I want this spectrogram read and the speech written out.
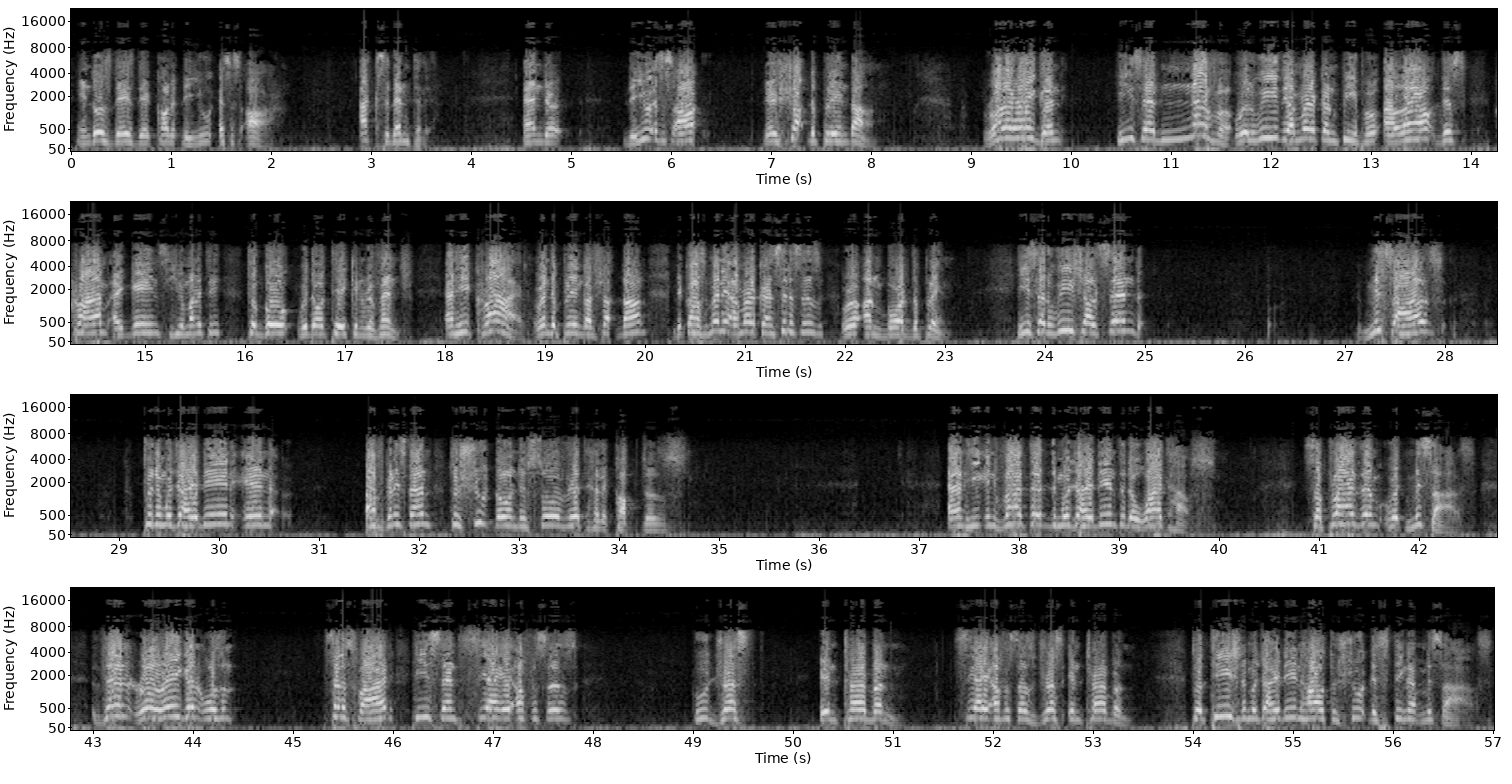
In those days, they called it the USSR. Accidentally. And the, the USSR, they shot the plane down. Ronald Reagan he said, Never will we, the American people, allow this crime against humanity to go without taking revenge. And he cried when the plane got shot down because many American citizens were on board the plane. He said, We shall send missiles to the Mujahideen in Afghanistan to shoot down the Soviet helicopters. And he invited the Mujahideen to the White House supplied them with missiles. Then Ronald Reagan wasn't satisfied. He sent CIA officers who dressed in turban, CIA officers dressed in turban, to teach the Mujahideen how to shoot the Stinger missiles.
